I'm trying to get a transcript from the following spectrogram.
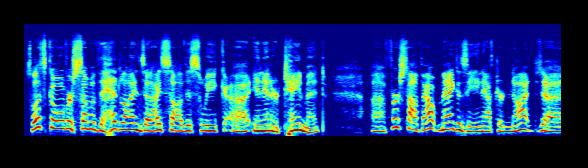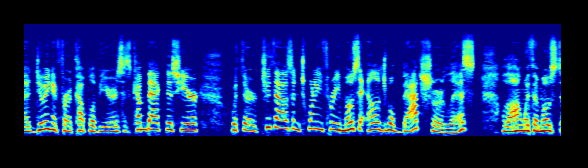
So let's go over some of the headlines that I saw this week uh, in entertainment. Uh, first off, Out Magazine, after not uh, doing it for a couple of years, has come back this year with their 2023 most eligible bachelor list, along with the most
